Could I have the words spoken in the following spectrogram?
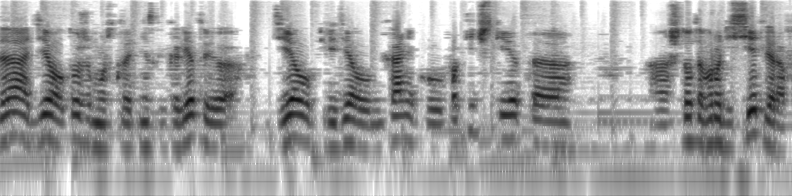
да, делал тоже, можно сказать, несколько лет ее делал, переделал механику. Фактически это а, что-то вроде сетлеров.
